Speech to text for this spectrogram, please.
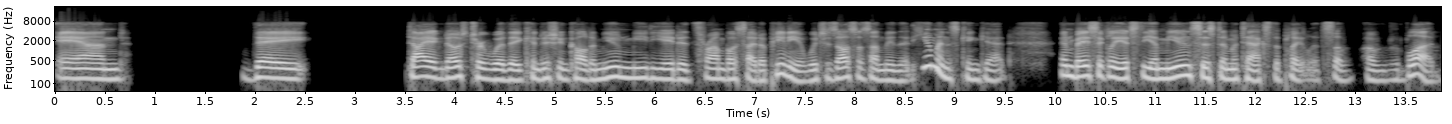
And they diagnosed her with a condition called immune mediated thrombocytopenia, which is also something that humans can get. And basically, it's the immune system attacks the platelets of, of the blood.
